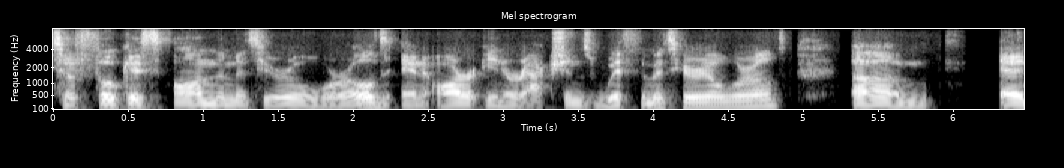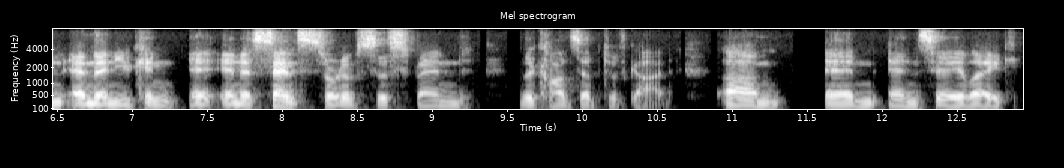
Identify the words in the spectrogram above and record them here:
to focus on the material world and our interactions with the material world um, and and then you can in a sense sort of suspend the concept of god um, and and say like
